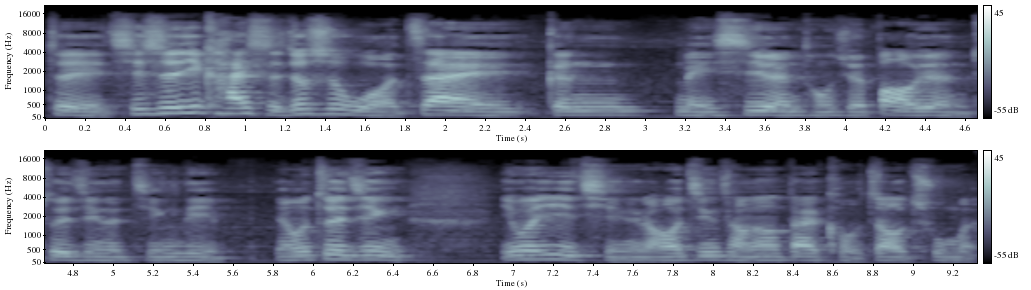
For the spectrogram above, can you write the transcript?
对，其实一开始就是我在跟梅西园同学抱怨最近的经历，然后最近因为疫情，然后经常要戴口罩出门，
